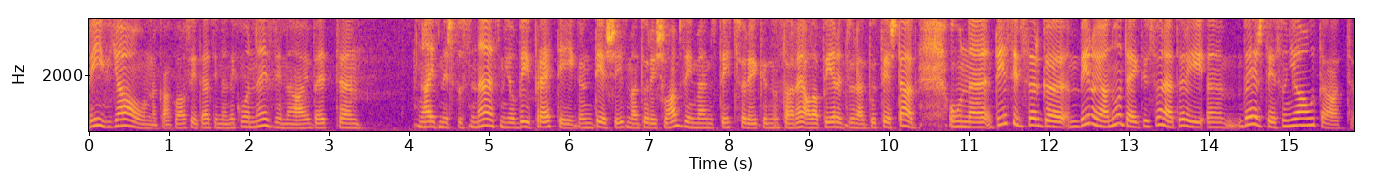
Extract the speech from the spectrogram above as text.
biju jauna, kā klausītāji atzīmē, neko nezināju, bet. Aizmirsusi neesmu, jo bija pretīga. Un tieši izmanto arī šo apzīmējumu. Es ticu arī, ka nu, tā reālā pieredze varētu būt tieši tāda. Un uh, tiesības sarga birojā noteikti jūs varētu arī uh, vērsties un jautāt,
